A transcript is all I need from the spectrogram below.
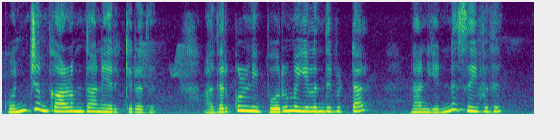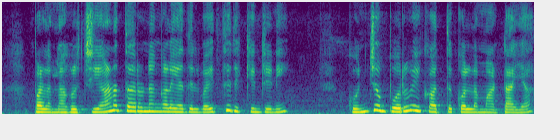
கொஞ்சம் காலம்தான் இருக்கிறது. அதற்குள் நீ பொறுமை இழந்து விட்டால் நான் என்ன செய்வது? பல மகிழ்ச்சியான தருணங்களை அதில் வைத்திருக்கின்றேனே. கொஞ்சம் பொறுமை காத்து கொள்ள மாட்டாயா?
